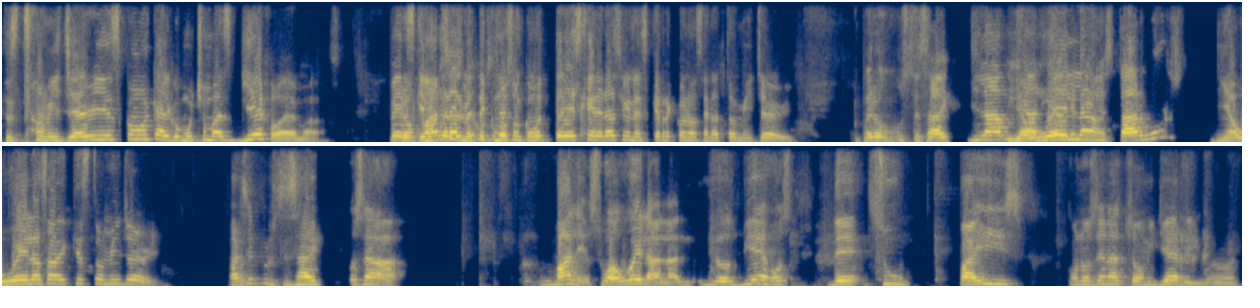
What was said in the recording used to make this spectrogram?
Pues Tommy Jerry es como que algo mucho más viejo, además. Pero es que parce, literalmente usted- como son como tres generaciones que reconocen a Tommy Jerry. Pero usted sabe la viralidad que tiene Star Wars. Mi abuela sabe que es Tommy Jerry. Parce, pero usted sabe, o sea, vale, su abuela, la- los viejos de su país conocen a Tommy Jerry, weón.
